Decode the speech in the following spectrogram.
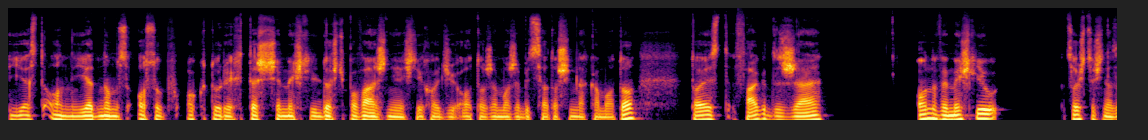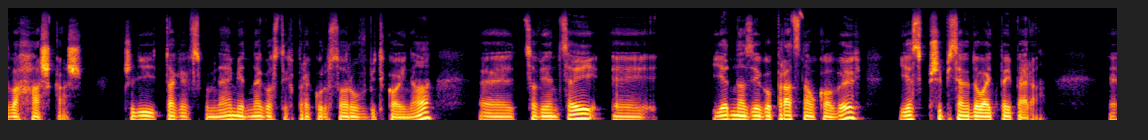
jest on jedną z osób, o których też się myśli dość poważnie, jeśli chodzi o to, że może być Satoshi Nakamoto, to jest fakt, że on wymyślił coś, co się nazywa hashcash, czyli tak jak wspominałem, jednego z tych prekursorów Bitcoina. E, co więcej, e, jedna z jego prac naukowych jest w przypisach do white papera. E,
